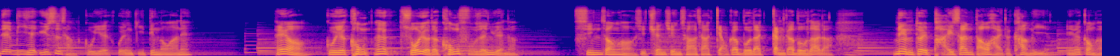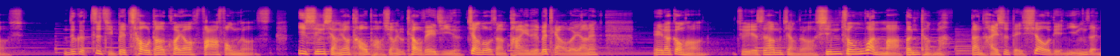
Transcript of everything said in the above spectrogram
的那边的鱼市场，故意飞机顶中啊呢，还有故意空那所有的空服人员呢，心中哦是圈圈叉叉，脚个不赖，干个不赖的，面对排山倒海的抗议啊，人家讲好。那个自己被臭到快要发疯了，一心想要逃跑，想要跳飞机的，降落伞啪一下被挑了呀呢。哎，那更好，就也是他们讲的哦，心中万马奔腾啊，但还是得笑脸迎人。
